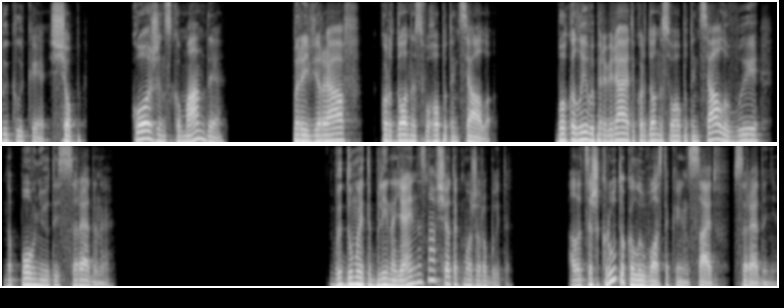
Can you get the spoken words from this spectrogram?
виклики, щоб кожен з команди перевіряв кордони свого потенціалу. Бо коли ви перевіряєте кордони свого потенціалу, ви наповнюєтесь зсередини. Ви думаєте, блін, а я і не знав, що я так можу робити. Але це ж круто, коли у вас такий інсайт всередині.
